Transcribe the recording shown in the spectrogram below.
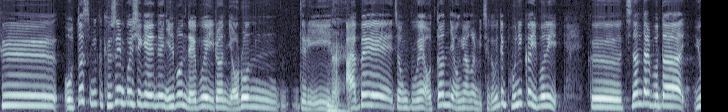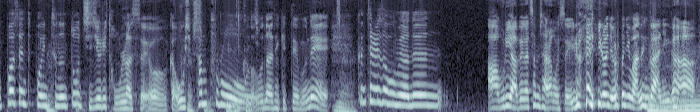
그 어떻습니까? 교수님 보시기에는 일본 내부의 이런 여론들이 네. 아베 정부에 어떤 영향을 미칠까? 근데 보니까 이번에 그 지난달보다 6% 포인트는 음. 또 지지율이 더 올랐어요. 그러니까 53%나 음, 그렇죠. 됐기 때문에 네. 큰 틀에서 보면은 아 우리 아베가 참 잘하고 있어요. 이런 이런 여론이 많은 거 아닌가? 음.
